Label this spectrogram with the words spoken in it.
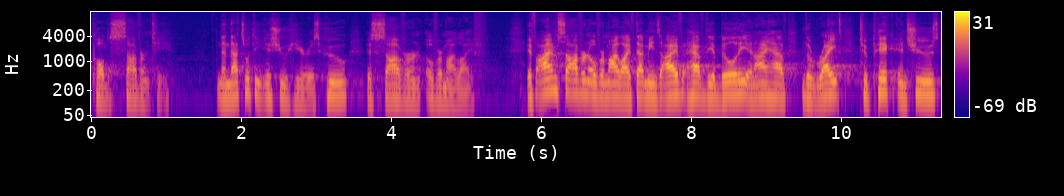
called sovereignty. And that's what the issue here is who is sovereign over my life? If I'm sovereign over my life, that means I have the ability and I have the right to pick and choose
